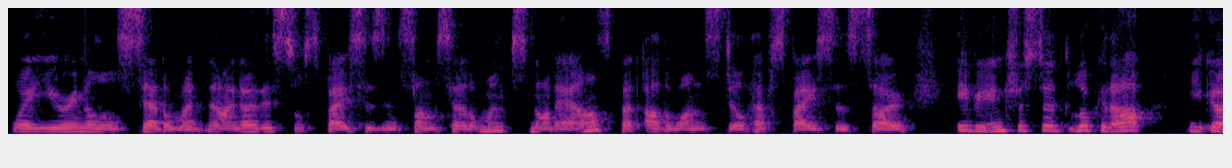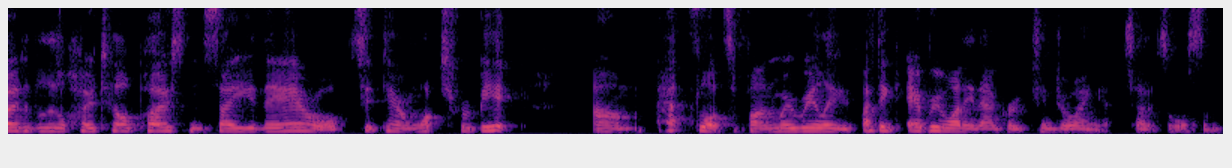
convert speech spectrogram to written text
where you're in a little settlement. Now I know there's still spaces in some settlements, not ours, but other ones still have spaces. So if you're interested, look it up. You go to the little hotel post and say you're there, or sit there and watch for a bit. Um, it's lots of fun. We're really, I think everyone in our group's enjoying it, so it's awesome.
